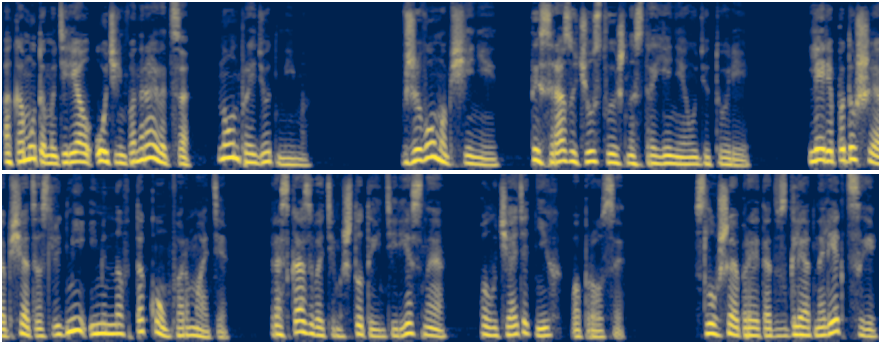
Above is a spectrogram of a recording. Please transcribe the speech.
а кому-то материал очень понравится, но он пройдет мимо. В живом общении ты сразу чувствуешь настроение аудитории. Лере по душе общаться с людьми именно в таком формате. Рассказывать им что-то интересное, получать от них вопросы. Слушая про этот взгляд на лекции,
